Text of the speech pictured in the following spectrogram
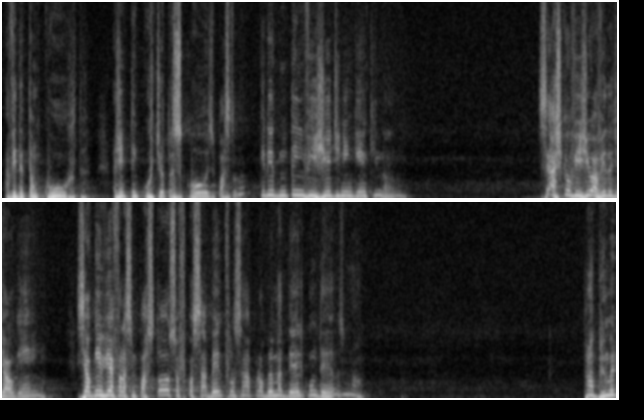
a vida é tão curta. A gente tem que curtir outras coisas. Pastor, querido, não tem vigia de ninguém aqui, não. Você acha que eu vigio a vida de alguém? Se alguém vier falar assim, pastor, só ficou sabendo, falou assim, ah, problema dele com Deus, irmão. Problema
